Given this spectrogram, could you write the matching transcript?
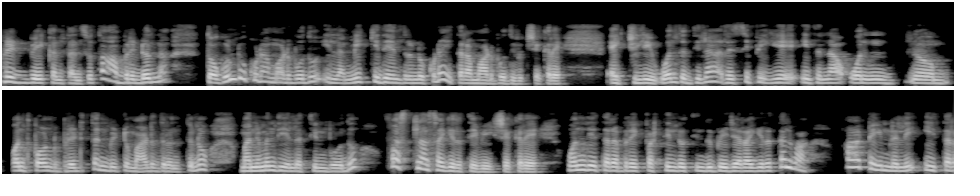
ಬ್ರೆಡ್ ಬೇಕಂತ ಅನ್ಸುತ್ತೋ ಆ ಬ್ರೆಡ್ ಅನ್ನ ತಗೊಂಡು ಕೂಡ ಮಾಡ್ಬೋದು. ಇಲ್ಲ, ಮಿಕ್ಕಿದೆ ಅಂದ್ರೂ ಕೂಡ ಈ ತರ ಮಾಡ್ಬೋದು ವೀಕ್ಷಕರೇ. ಆ್ಯಕ್ಚುಲಿ ಒಂದು ದಿನ ರೆಸಿಪಿಗೆ ಇದನ್ನ ಒಂದ್ ಒಂದ್ ಪೌಂಡ್ ಬ್ರೆಡ್ ತಂದ್ಬಿಟ್ಟು ಮಾಡಿದ್ರಂತೂ ಮನೆ ಮಂದಿ ಎಲ್ಲ ತಿನ್ಬೋದು. ಫಸ್ಟ್ ಕ್ಲಾಸ್ ಆಗಿರುತ್ತೆ ವೀಕ್ಷಕರೇ. ಒಂದೇ ತರ ಬ್ರೇಕ್ಫಾಸ್ಟ್ ತಿಂದು ತಿಂದು ಬೇಜಾರಾಗಿರುತ್ತಲ್ವಾ? ಆ ಟೈಮ್ನಲ್ಲಿ ಈ ಥರ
